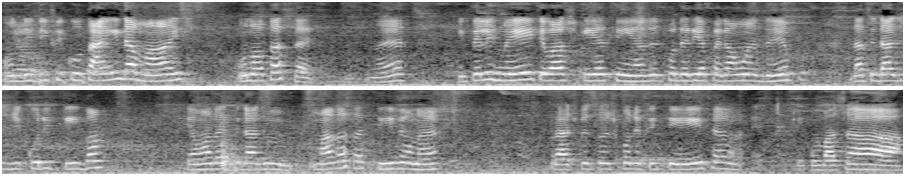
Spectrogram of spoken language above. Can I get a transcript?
onde dificulta ainda mais o nosso acesso, né? Infelizmente, eu acho que assim, a gente poderia pegar um exemplo da cidade de Curitiba, que é uma das cidades mais acessíveis, né? Para as pessoas com deficiência e com baixa,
